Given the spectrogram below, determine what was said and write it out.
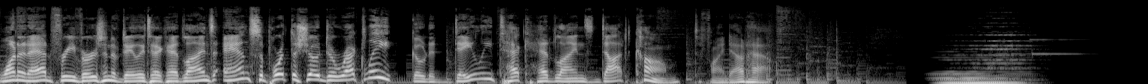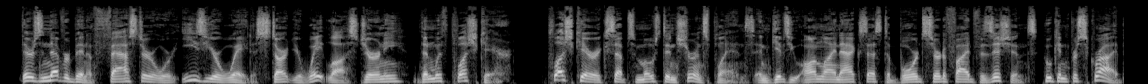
Want an ad free version of Daily Tech Headlines and support the show directly? Go to dailytechheadlines.com to find out how. There's never been a faster or easier way to start your weight loss journey than with PlushCare. PlushCare accepts most insurance plans and gives you online access to board-certified physicians who can prescribe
